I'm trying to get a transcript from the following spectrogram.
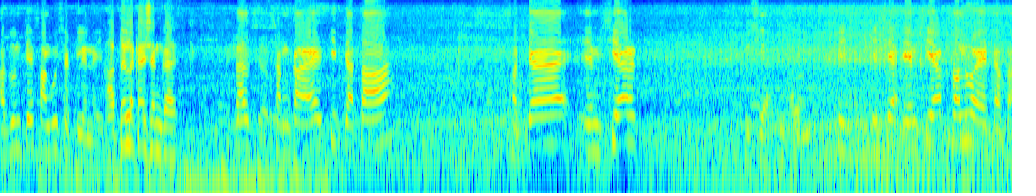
अजून ते सांगू शकले नाही. आपल्याला काय शंका आहे? त्या शंका आहे की त्याचा सध्या M C R M C R चालू आहे त्याचा.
